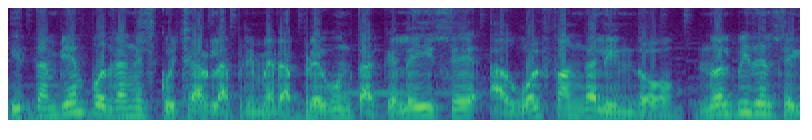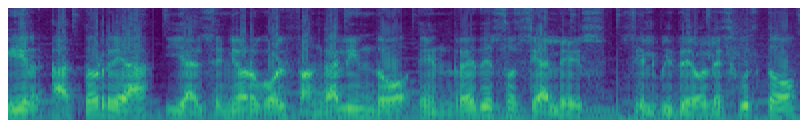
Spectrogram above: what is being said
Y también podrán escuchar la primera pregunta que le hice a Wolfgang Galindo. No olviden seguir a Torrea y al señor Wolfgang Galindo en redes sociales. Si el video les gustó,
